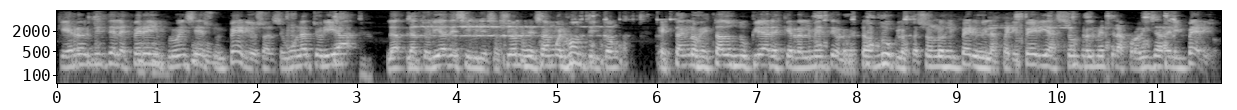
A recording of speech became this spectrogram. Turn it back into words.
que es realmente la esfera de influencia de su imperio. O sea, según la teoría, la, teoría de civilizaciones de Samuel Huntington, están los estados nucleares que realmente, o los estados núcleos, que son los imperios, y las periferias son realmente las provincias del imperio,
